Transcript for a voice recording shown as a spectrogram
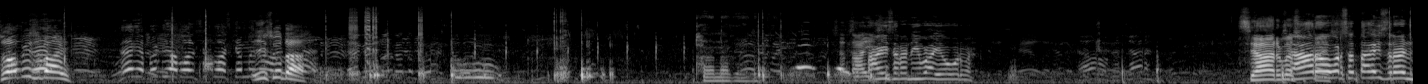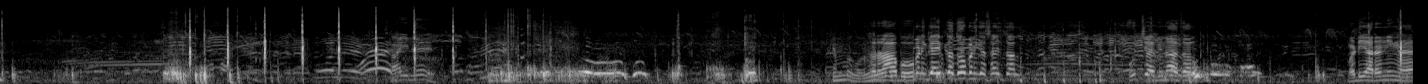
चौबीस बाई। ईसुदा थाना का सताईस रन हुआ ओवर में। चार चार ओवर सत्ताईस रन। खराब हो। गया का दो बन गया साइड चल। कुछ है बिना चल। बढ़िया रनिंग है।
